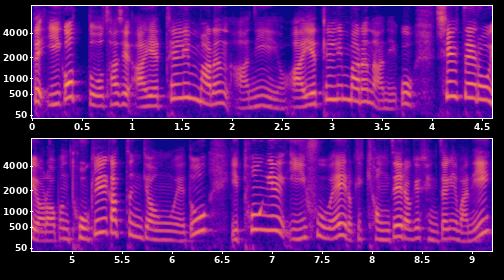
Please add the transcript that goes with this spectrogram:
근데 이것도 사실 아예 틀린 말은 아니에요. 아예 틀린 말은 아니고 실제로 여러분 독일 같은 경우에도 이 통일 이후에 이렇게 경제력이 굉장히 많이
